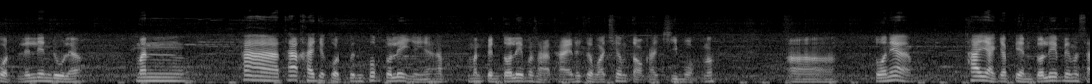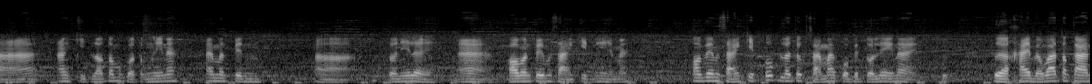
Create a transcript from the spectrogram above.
กดเล่นๆดูแล้ว มันถ้าถ้าใครจะกดเป็นพวกตัวเลขอย่างเงี้ยครับ มันเป็นตัวเลขภาษาไทยถ้าเกิดว่าเชื่อมต่อกับคีย์บอร์ดเนาะตัวเนี้ยถ้าอยากจะเปลี่ยนตัวเลขเป็นภาษาอังกฤษเราต้องมากดตรงนี้นะ ให้มันเป็นตัวนี้เลยอ่าพอมันเป็นภาษาอังกฤษนี่เห็นไหมพอเป็นภาษาอังกฤษปุ๊บเราจะสามารถกดเป็นตัวเลขได้เผื่อใครแบบว่าต้องการ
